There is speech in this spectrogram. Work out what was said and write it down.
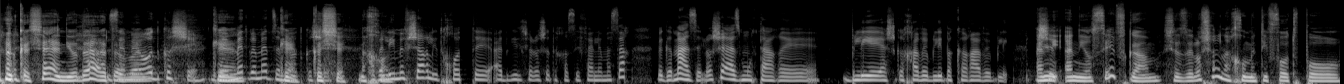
קשה, אני יודעת, זה אבל... זה מאוד קשה. כן, באמת, באמת זה כן, מאוד קשה. קשה, נכון. אבל אם אפשר לדחות uh, עד גיל שלוש את החשיפה למסך, וגם מה, זה לא שאז מותר... Uh, בלי השגחה ובלי בקרה ובלי... אני, ש... אני אוסיף גם, שזה לא שאנחנו מטיפות פה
